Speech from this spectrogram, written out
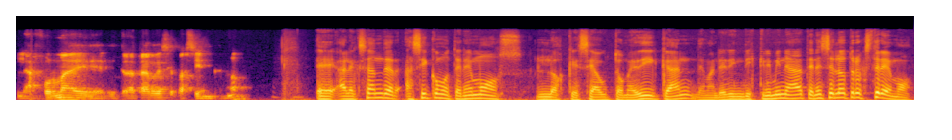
la forma de, tratar de ese paciente. ¿no? Alexander, así como tenemos los que se automedican de manera indiscriminada, tenés el otro extremo,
